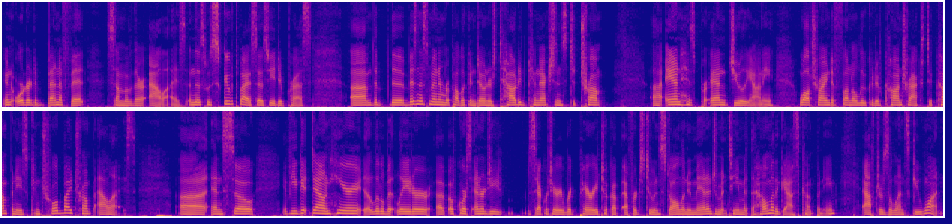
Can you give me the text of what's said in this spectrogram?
in order to benefit some of their allies. And this was scooped by Associated Press. Um, the, the businessmen and Republican donors touted connections to Trump uh, and his and Giuliani while trying to funnel lucrative contracts to companies controlled by Trump allies. Uh, and so, if you get down here a little bit later, uh, of course, Energy Secretary Rick Perry took up efforts to install a new management team at the helm of the gas company after Zelensky won.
